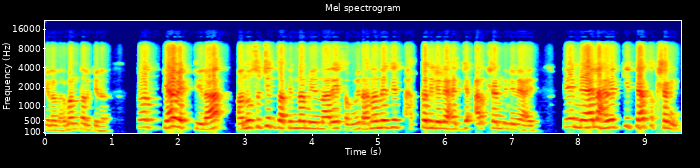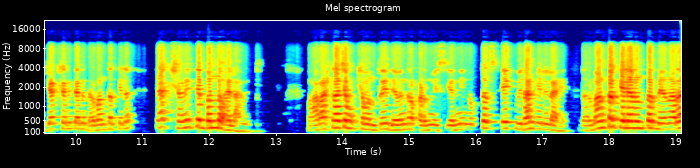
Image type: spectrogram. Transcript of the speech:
केला धर्मांतर केलं तर त्या व्यक्तीला अनुसूचित जातींना मिळणारे संविधानाने जे हक्क दिलेले आहेत जे आरक्षण दिलेले आहेत ते मिळायला हवेत की त्याच क्षणी ज्या क्षणी त्याने धर्मांतर केलं त्या क्षणी ते बंद व्हायला हवेत. महाराष्ट्राचे मुख्यमंत्री देवेंद्र फडणवीस यांनी नुकतंच एक विधान केलेलं आहे. धर्मांतर केल्यानंतर मिळणारं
